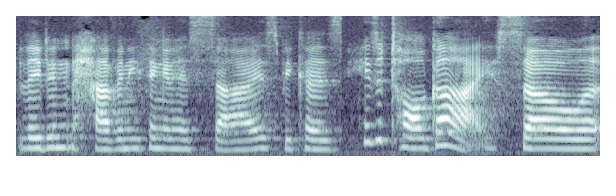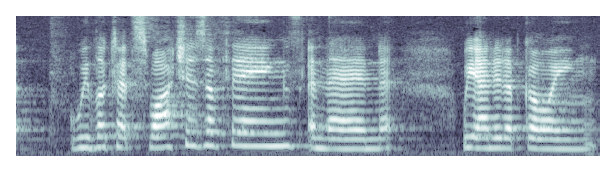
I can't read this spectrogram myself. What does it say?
they didn't have anything in his size because he's a tall guy. So we looked at swatches of things and then we ended up going,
